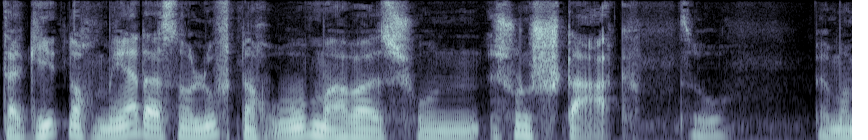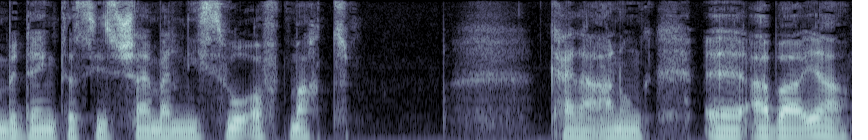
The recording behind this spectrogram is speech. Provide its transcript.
Da geht noch mehr, da ist noch Luft nach oben, aber ist schon, ist schon stark. So, wenn man bedenkt, dass sie es scheinbar nicht so oft macht. Keine Ahnung. Äh, aber ja,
